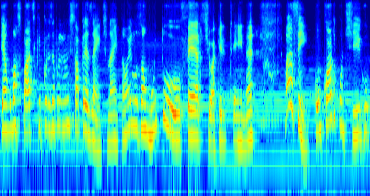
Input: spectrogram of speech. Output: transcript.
tem algumas partes que, por exemplo, ele não está presente, né? Então é ilusão muito fértil a que ele tem, né? Mas assim, concordo contigo.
